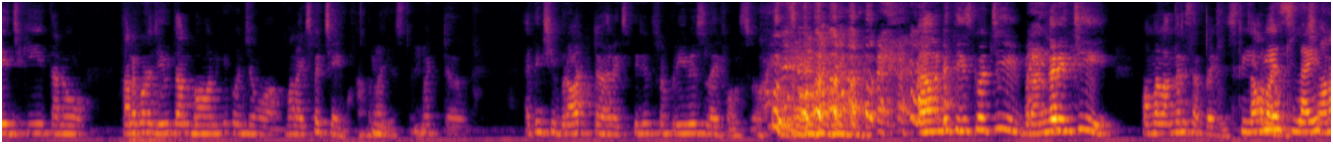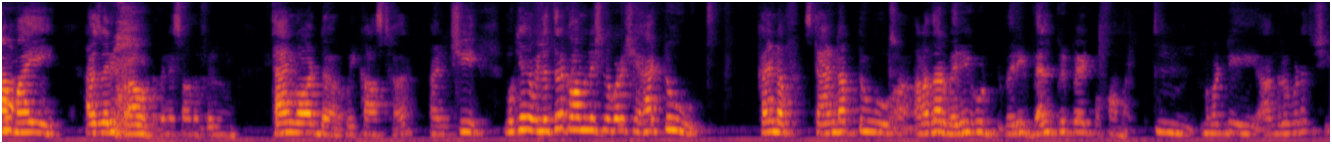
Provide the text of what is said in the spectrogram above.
ఏజ్కి తను తన కూడా జీవితానుభవానికి కొంచెం మనం ఎక్స్పెక్ట్ చేయము. అంత బాగా చేస్తుంది but I think she brought her experience from previous life also అవన్నీ తీసుకొచ్చి రంగరించి మమ్మల్ని అందరినీ సర్ప్రైజ్ చేస్తుంది చాలా Previous life- one of my I was very proud when I saw the film thank God we cast her and she ముఖ్యంగా వీళ్ళిద్దరు కాంబినేషన్ లో కూడా she had to kind of stand up to another very good very well prepared performer కాబట్టి అందులో కూడా she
